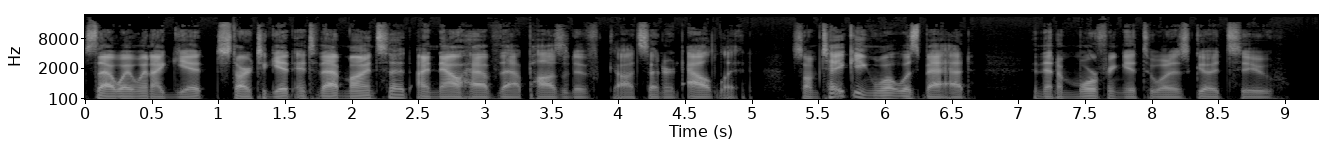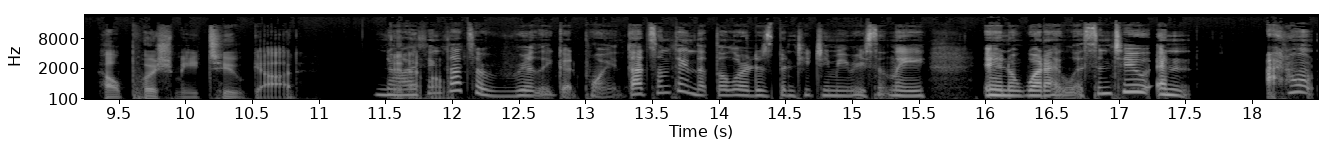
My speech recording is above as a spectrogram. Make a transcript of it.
So that way when I get start to get into that mindset, I now have that positive God centered outlet. So I'm taking what was bad and then I'm morphing it to what is good to help push me to God. No, I think moment. that's a really good point. That's something that the Lord has been teaching me recently in what I listen to, and I don't,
